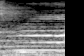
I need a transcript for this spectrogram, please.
strong.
